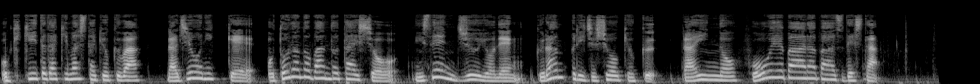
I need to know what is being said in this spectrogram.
お聴きいただきました曲は、ラジオ日経大人のバンド大賞2014年グランプリ受賞曲、LINE のフォーエバーラバーズでした。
